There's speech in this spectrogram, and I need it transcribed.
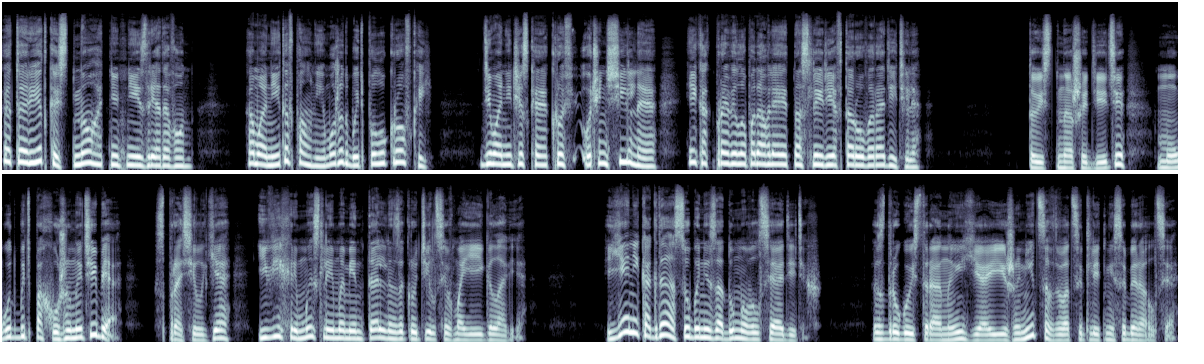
Это редкость, но отнюдь не из ряда вон. Аманита вполне может быть полукровкой. Демоническая кровь очень сильная и, как правило, подавляет наследие второго родителя». «То есть наши дети могут быть похожи на тебя?» — спросил я, и вихрь мыслей моментально закрутился в моей голове. Я никогда особо не задумывался о детях. С другой стороны, я и жениться в 20 лет не собирался.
